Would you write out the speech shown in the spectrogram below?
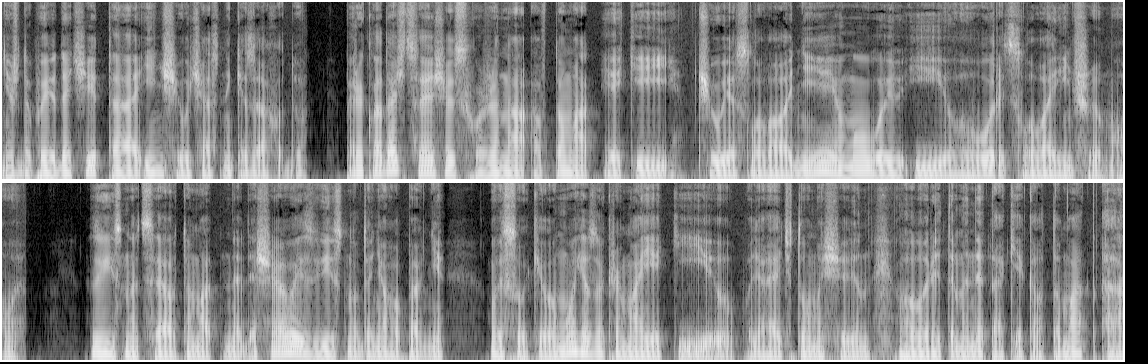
ніж доповідачі та інші учасники заходу. Перекладач це щось схоже на автомат, який чує слова однією мовою і говорить слова іншою мовою. Звісно, це автомат не дешевий, звісно, до нього певні високі вимоги, зокрема, які полягають в тому, що він говоритиме не так, як автомат, а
